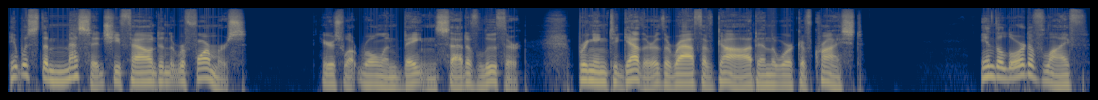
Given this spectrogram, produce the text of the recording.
It was the message he found in the Reformers. Here's what Roland Bainton said of Luther, bringing together the wrath of God and the work of Christ. In the Lord of Life,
